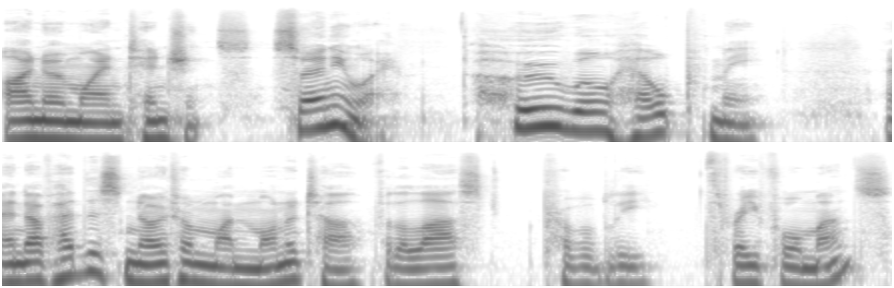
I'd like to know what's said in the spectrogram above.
I know my intentions. So, anyway, who will help me? And I've had this note on my monitor for the last probably three, four months.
